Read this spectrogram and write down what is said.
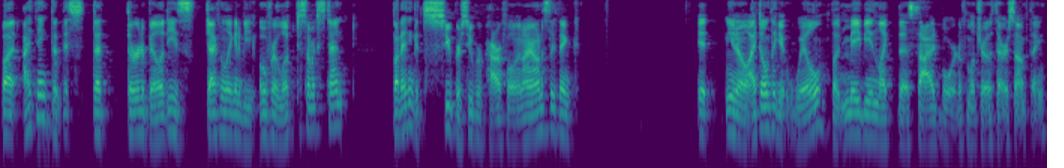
But I think that this that third ability is definitely going to be overlooked to some extent. But I think it's super super powerful, and I honestly think it. You know, I don't think it will, but maybe in like the sideboard of Muldrotha or something.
